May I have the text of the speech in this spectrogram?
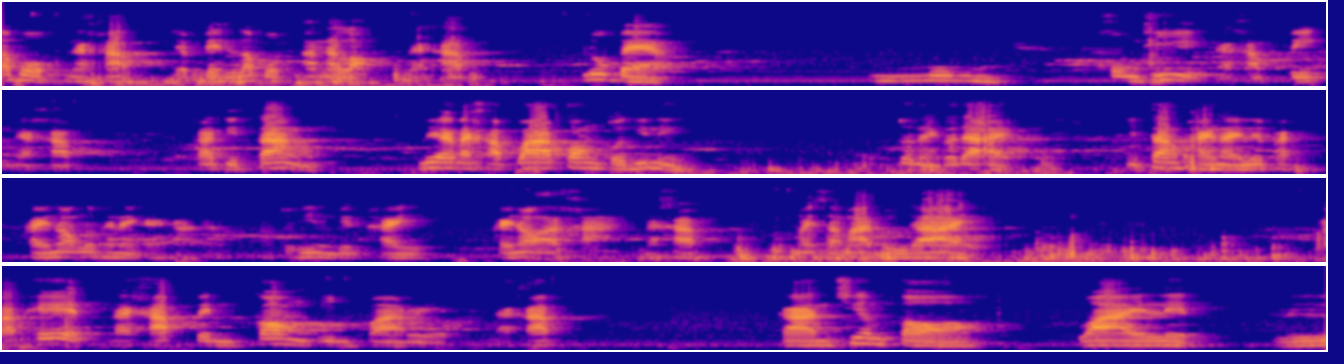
ระบบนะครับจะเป็นระบบอนาล็อกนะครับ รูปแบบ มุมคงที่นะครับฟิกนะครับ การติดตั้งเลือกนะครับว่ากล้องตัวที่หนึ่งตัวไหนก็ได้ ติดตั้งภายในหรือภายภายนอกหรือภายในอาคารครับตัวที่หนึ่งเป็นภายภายนอกอาคารนะครับ ไม่สามารถดูได้ ประเภทนะครับเป็นกล้องอินฟราเรดนะครับ การเชื่อมต่อไวเลสหรือ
